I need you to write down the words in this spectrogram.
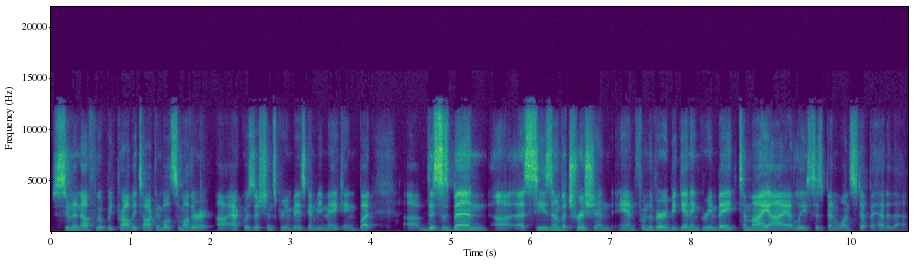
soon enough, we'll be probably talking about some other uh, acquisitions Green Bay is going to be making. But uh, this has been uh, a season of attrition, and from the very beginning, Green Bay, to my eye at least, has been one step ahead of that.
